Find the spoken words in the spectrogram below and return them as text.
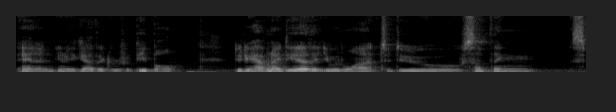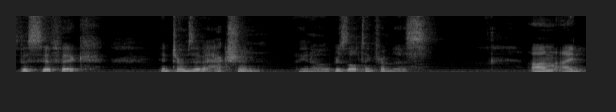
and you know you gathered a group of people did you have an idea that you would want to do something specific in terms of action you know resulting from this um, I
